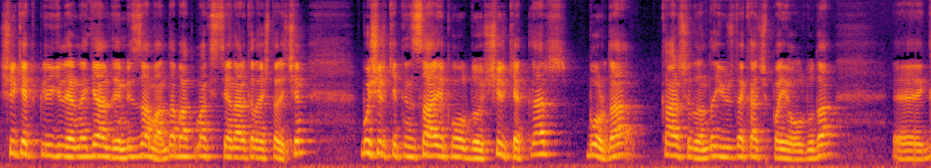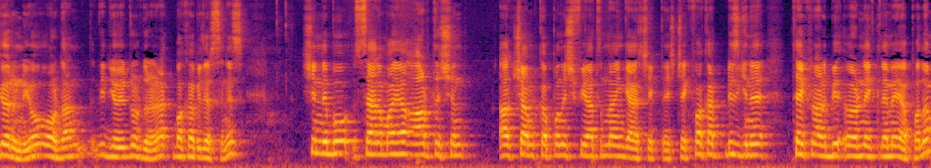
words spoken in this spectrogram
Şirket bilgilerine geldiğimiz zaman da bakmak isteyen arkadaşlar için bu şirketin sahip olduğu şirketler burada karşılığında yüzde kaç payı olduğu da e, görünüyor. Oradan videoyu durdurarak bakabilirsiniz. Şimdi bu sermaye artışın akşam kapanış fiyatından gerçekleşecek. Fakat biz yine tekrar bir örnekleme yapalım.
